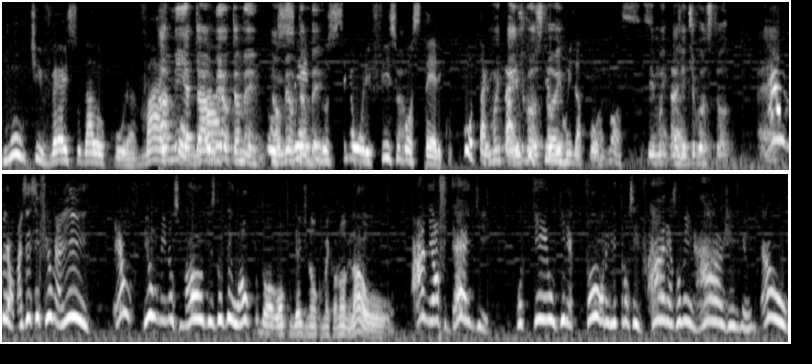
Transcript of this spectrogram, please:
Multiverso da loucura. Vai A minha tá, é o meu também. É no o meu centro também. do seu orifício Tá. gostérico. Puta E que muita pariu, gente que gostou, filme hein? ruim da porra. Nossa. Sim, muita gente gostou. Não, meu, mas esse filme aí é um filme nos moldes do The Walk, Do Walking Dead não, como é que é o nome lá? O... Army of Dead, porque o diretor ele trouxe várias homenagens, meu. Então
